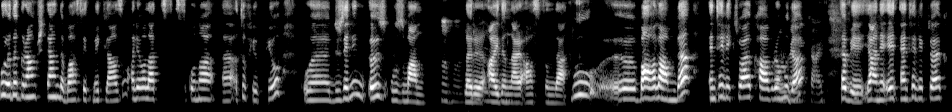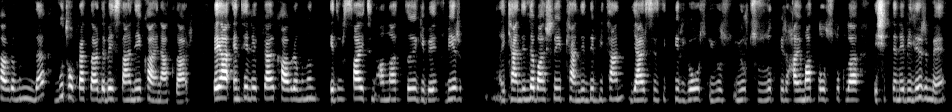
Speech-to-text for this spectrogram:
Burada Gramsci'den de bahsetmek lazım. Alev Alat sık sık ona e, atıf yapıyor. E, Düzenin öz uzman Hı hı. aydınlar aslında. Bu e, bağlamda entelektüel kavramı da Organik tabii yani entelektüel kavramının da bu topraklarda beslendiği kaynaklar veya entelektüel kavramının Edward Said'in anlattığı gibi bir e, kendinde başlayıp kendinde biten yersizlik, bir yurtsuzluk, bir haymatlosluklukla eşitlenebilir mi?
